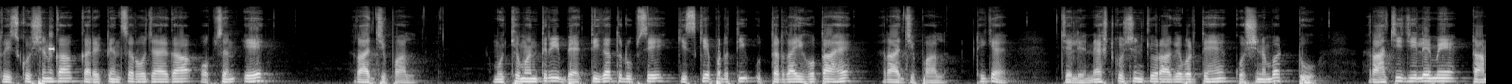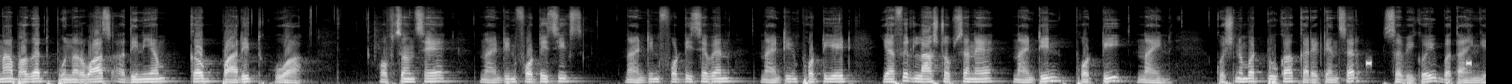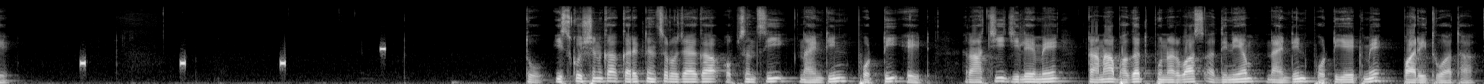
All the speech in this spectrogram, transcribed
तो इस क्वेश्चन का करेक्ट आंसर हो जाएगा ऑप्शन ए राज्यपाल। मुख्यमंत्री व्यक्तिगत रूप से किसके प्रति उत्तरदायी होता है? राज्यपाल। ठीक है? चलिए नेक्स्ट क्वेश्चन की ओर आगे बढ़ते हैं। क्वेश्चन नंबर टू रांची ज़िले में टाना भगत पुनर्वास अधिनियम कब पारित हुआ? ऑप्शंस है 1946, 1947, 1948 या फिर लास्ट ऑप्शन है 1949 क्वेश्चन नंबर टू का करेक्ट आंसर सभी को ही बताएँगे। तो इस क्वेश्चन का करेक्ट आंसर हो जाएगा ऑप्शन सी 1948 रांची ज़िले में टाना भगत पुनर्वास अधिनियम 1948 में पारित हुआ था।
